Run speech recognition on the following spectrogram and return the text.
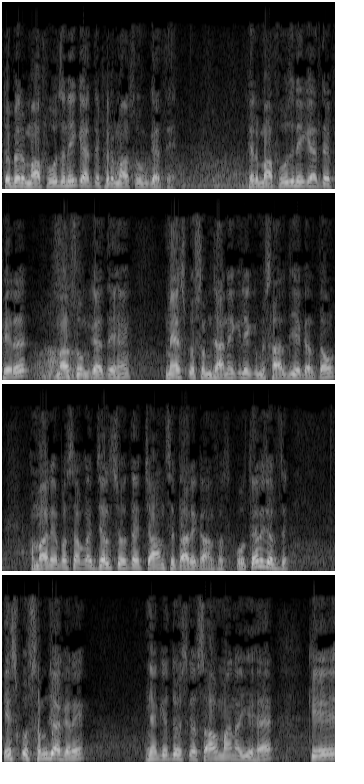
تو پھر محفوظ نہیں کہتے، پھر معصوم کہتے۔ ہیں پھر محفوظ نہیں کہتے، پھر معصوم کہتے ہیں۔ میں اس کو سمجھانے کے لیے ایک مثال دیا کرتا ہوں۔ ہمارے یہاں بس کا جل سے ہوتا ہے چاند ستارے کا انفس، ہوتے ہیں نا جل سے اس کو سمجھا کریں۔ یا کہ تو اس کا صاف معنی یہ ہے کہ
